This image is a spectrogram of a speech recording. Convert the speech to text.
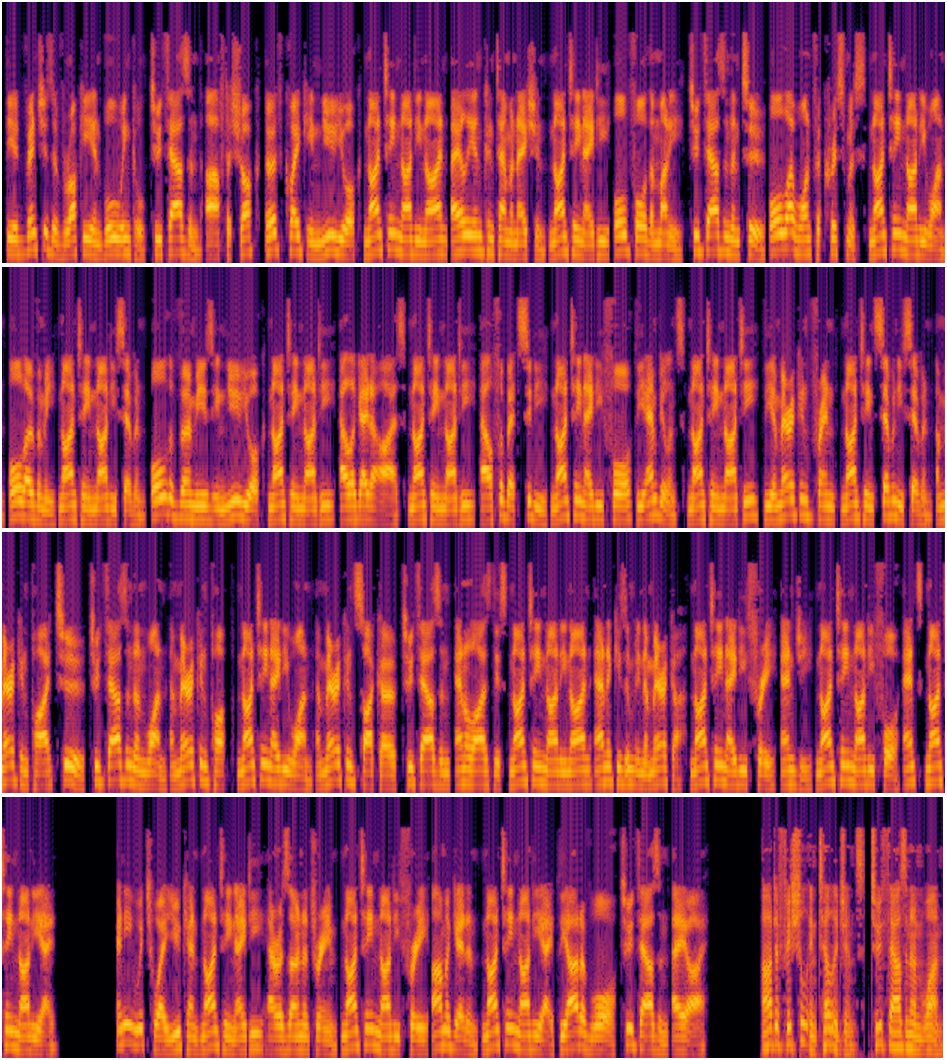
the Adventures of Rocky and Bullwinkle 2000, Aftershock, Earthquake in New York 1999, Alien Contamination 1980, All for the Money 2002, All I Want for Christmas 1991, All Over Me 1997, All the Vermeers in New York 1990, Alligator Eyes 1990, Alphabet City 1984, The Ambulance 1990, The American Friend 1977, American Pie 2 2001, American Pop 1981, American Psycho 2000, Analyze This 1999, Anarchism in America 1983, Angie 1994, Ants 1998. Any Which Way You Can 1980, Arizona Dream 1993, Armageddon 1998, The Art of War 2000, AI. Artificial Intelligence 2001.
